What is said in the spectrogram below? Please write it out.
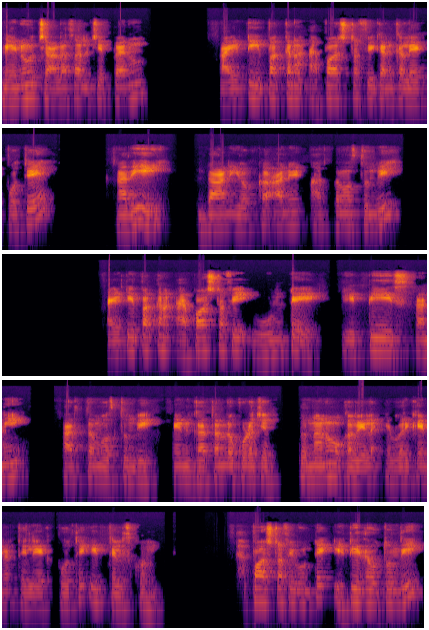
నేను చాలాసార్లు చెప్పాను ఐటీ పక్కన అపాస్ట్రఫీ కనుక లేకపోతే అది దాని యొక్క అనే అర్థం వస్తుంది. ఐటీ పక్కన అపాస్ట్రఫీ ఉంటే ఇట్ ఈస్ అని అర్థం వస్తుంది. నేను గతంలో కూడా చెప్తున్నాను ఒకవేళ ఎవరికైనా తెలియకపోతే ఇది తెలుసుకోండి. అపాస్ట్రఫీ ఉంటే ఇట్ ఇది అవుతుంది.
